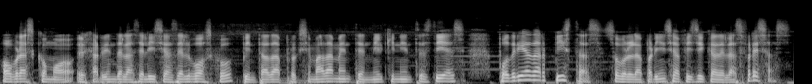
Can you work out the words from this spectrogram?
obras como El Jardín de las Delicias del Bosco, pintada aproximadamente en 1510, podría dar pistas sobre la apariencia física de las fresas.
